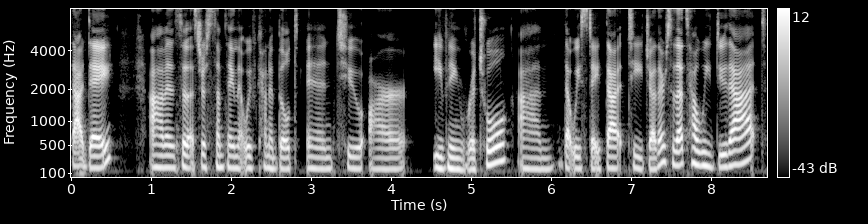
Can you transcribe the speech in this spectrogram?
that day. Um, and so that's just something that we've kind of built into our evening ritual um, that we state that to each other. So that's how we do that.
